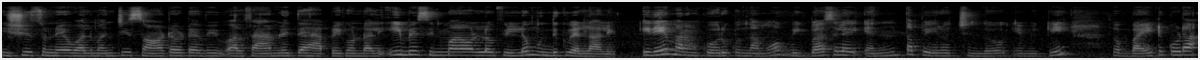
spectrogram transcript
ఇష్యూస్ ఉన్నాయో వాళ్ళు మంచి సార్ట్ అవుట్ అవి వాళ్ళ ఫ్యామిలీతో హ్యాపీగా ఉండాలి. ఈమె సినిమాల్లో ఫీల్డ్లో ముందుకు వెళ్ళాలి. ఇదే మనం కోరుకుందాము. బిగ్ బాస్లో ఎంత పేరు వచ్చిందో ఈమెకి. సో బయట కూడా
